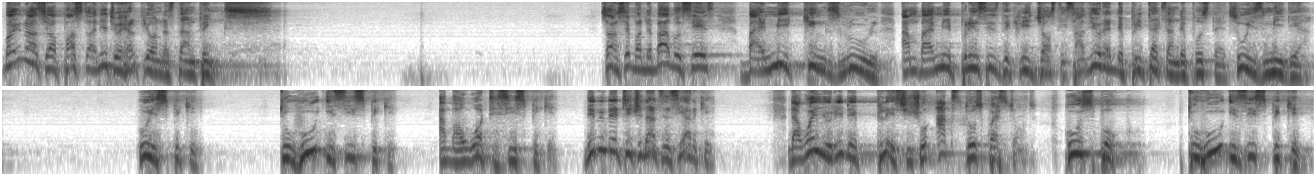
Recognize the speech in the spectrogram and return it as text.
But you know, as your pastor, I need to help you understand things. So I say, but the Bible says, by me kings rule, and by me princes decree justice. Have you read the pretext and the post-text? Who is me there? Who is speaking? To who is he speaking? About what is he speaking? Didn't they teach you that in CRK? That when you read a place, you should ask those questions. Who spoke? To who is he speaking?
